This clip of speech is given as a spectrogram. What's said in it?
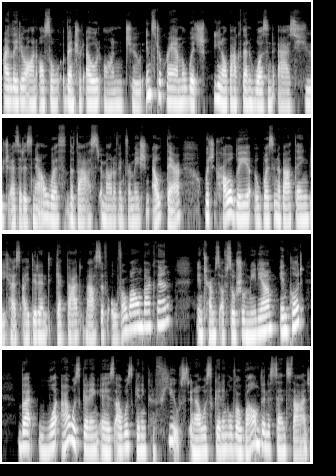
I later on also ventured out onto Instagram, which, you know, back then wasn't as huge as it is now with the vast amount of information out there, which probably wasn't a bad thing because I didn't get that massive overwhelm back then in terms of social media input. But what I was getting is I was getting confused and I was getting overwhelmed in a sense that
